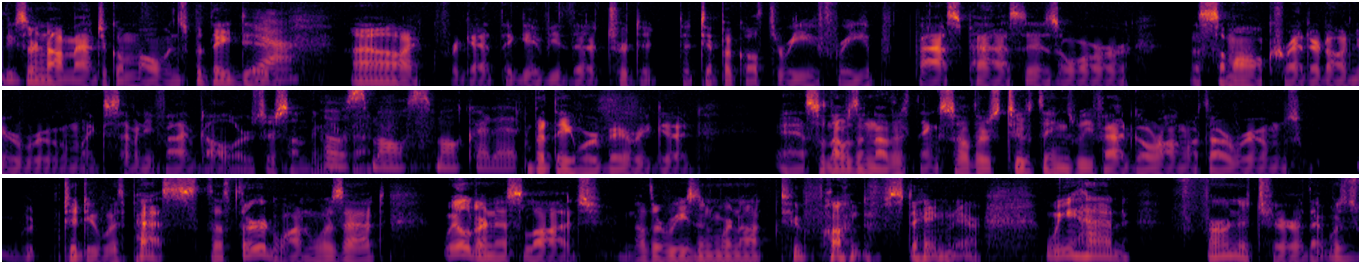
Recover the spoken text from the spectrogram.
these are not magical moments, but they did. Yeah. Oh, I forget. They give you the the typical three free fast passes or a small credit on your room, like seventy five dollars or something Oh, like that. small, small credit. But they were very good. And so that was another thing. So there's two things we've had go wrong with our rooms to do with pests. The third one was at Wilderness Lodge. Another reason we're not too fond of staying there. We had furniture that was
